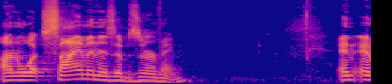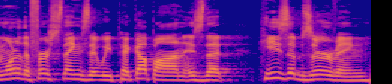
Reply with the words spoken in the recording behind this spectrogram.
on what Simon is observing. And, and one of the first things that we pick up on is that he's observing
